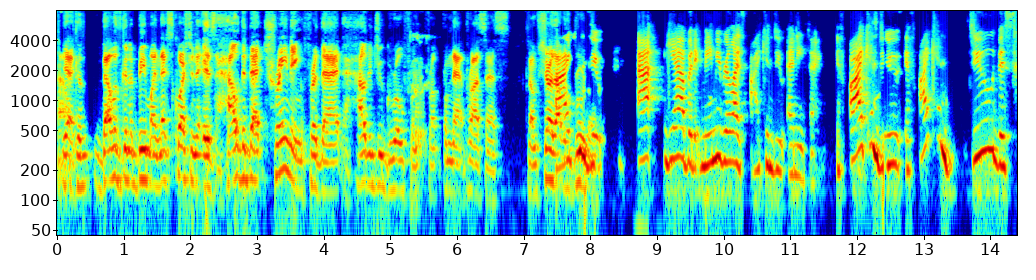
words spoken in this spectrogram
So. Yeah, because that was going to be my next question: is how did that training for that? How did you grow from from, from that process? Because I'm sure that was brutal. Do, at, yeah, but it made me realize I can do anything. If I can do, if I can do this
